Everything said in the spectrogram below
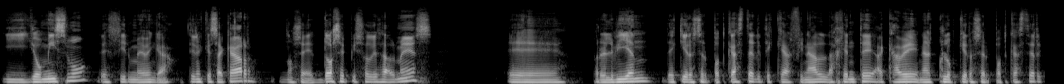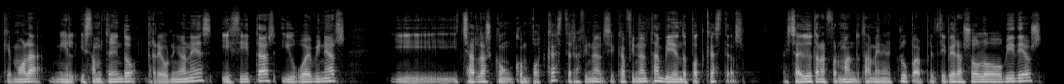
y yo mismo decirme, venga, tienes que sacar, no sé, dos episodios al mes eh, por el bien de quiero ser podcaster y de que al final la gente acabe en el club quiero ser podcaster, que mola mil. Y estamos teniendo reuniones y citas y webinars y charlas con, con podcasters al final. Es que al final están viniendo podcasters. Se ha ido transformando también el club. Al principio era solo vídeos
